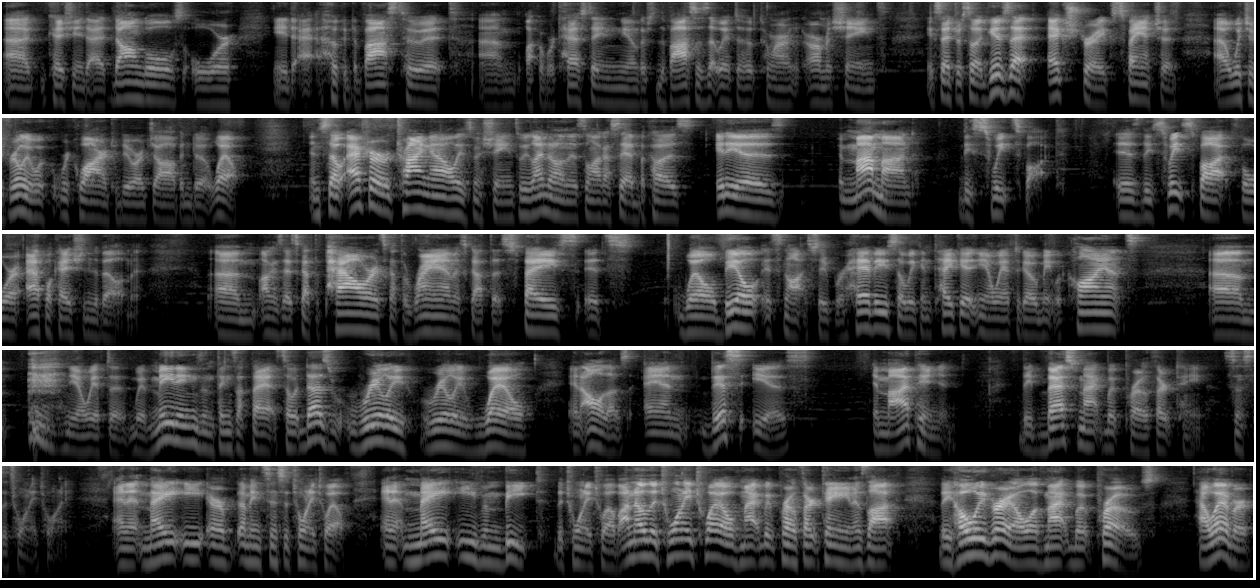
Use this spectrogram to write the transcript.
uh, in case you need to add dongles or you need to add, hook a device to it. Um, like if we're testing, you know, there's devices that we have to hook to our, our machines etc. So it gives that extra expansion, uh, which is really required to do our job and do it well. And so after trying out all these machines, we landed on this, and like I said, because it is, in my mind, the sweet spot. It is the sweet spot for application development. Um, like I said, it's got the power, it's got the RAM, it's got the space, it's well built, it's not super heavy, so we can take it. You know, we have to go meet with clients. Um, you know, we have to we have meetings and things like that. So it does really, really well in all of those. And this is, in my opinion, the best MacBook Pro 13 since the 2020. And it may, e- or I mean, since the 2012. And it may even beat the 2012. I know the 2012 MacBook Pro 13 is like the holy grail of MacBook Pros. However,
